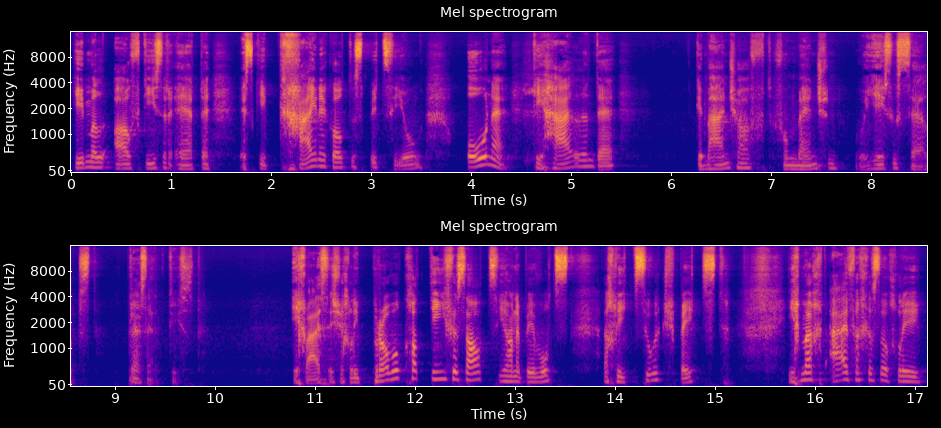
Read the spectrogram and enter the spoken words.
Himmel auf dieser Erde, es gibt keine Gottesbeziehung ohne die heilende Gemeinschaft von Menschen, wo Jesus selbst präsent ist. Ich weiß, es ist ein bisschen provokativer Satz, ich habe ihn bewusst ein bisschen zugespitzt. Ich möchte einfach so ein bisschen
